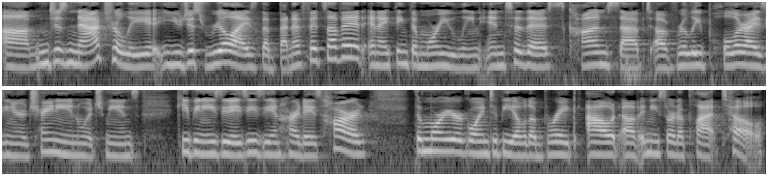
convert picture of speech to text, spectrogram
um, just naturally you just realize the benefits of it. And I think the more you lean into this concept of really polarizing your training, which means keeping easy days easy and hard days hard, the more you're going to be able to break out of any sort of plateau.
